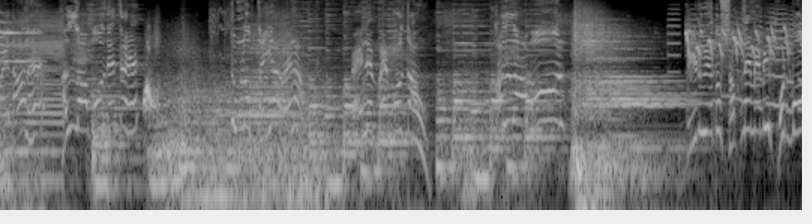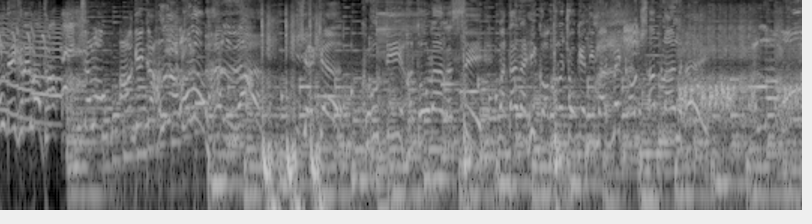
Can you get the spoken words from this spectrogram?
मैदान है। हल्ला बोल देते हैं। तुम लोग तैयार रहना। पहले मैं बोलता हूँ। हल्ला बोल। भीड़ू ये तो सपने में भी फुटबॉल देख रहा था। चलो आगे का हल्ला बोलो। हल्ला। ये क्या? खूंटी हथौड़ा रस्सी? पता नहीं कॉकरोचों के दिमाग में कौन सा प्लान है? हल्ला बोल बोल।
